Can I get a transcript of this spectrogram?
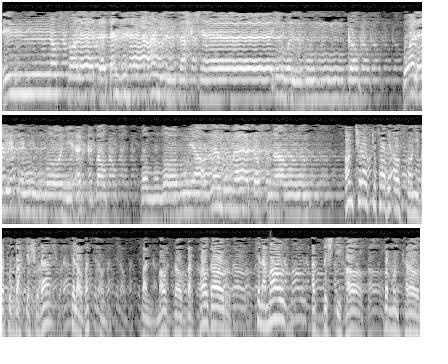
إن الصلاة تنهى عن الفحشاء والمنكر ولذكر الله أكبر والله يعلم ما تصنعون. آنچه را کتاب آسمانی به تو وحی شده تلاوت کن و نماز را برپا دار که نماز از زشتی ها و منکرات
